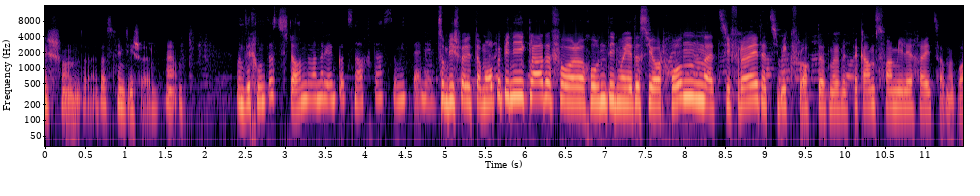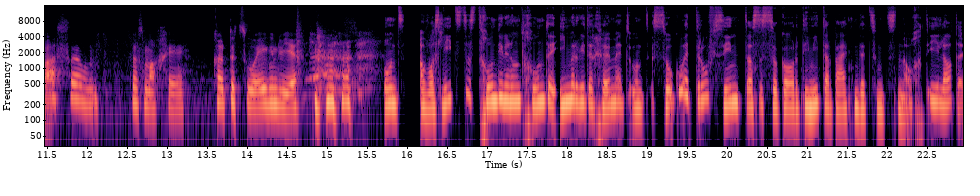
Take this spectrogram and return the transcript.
ist. Und äh, das finde ich schön. Ja. Und wie kommt das zustande, wenn ihr zu Nacht essen mit denen? Zum Beispiel heute Abend bin ich eingeladen von einer Kundin, die jedes Jahr kommt. Hat sie Freude, hat sie mich gefragt, ob wir mit der ganzen Familie zusammen essen können. Und das mache ich, gehört dazu irgendwie. und an was liegt es, dass die Kundinnen und Kunden immer wieder kommen und so gut drauf sind, dass es sogar die Mitarbeitenden zum Nacht einladen?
